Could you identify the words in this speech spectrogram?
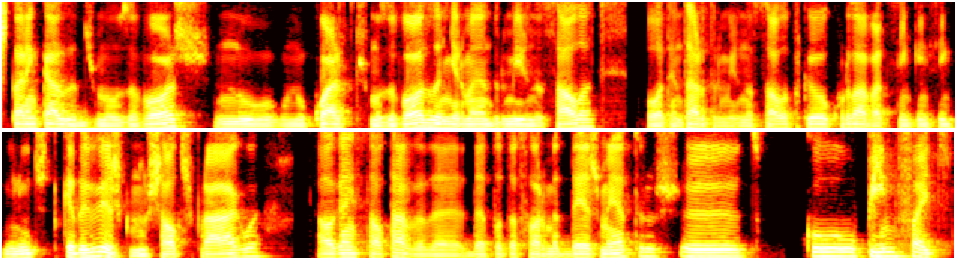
estar em casa dos meus avós, no, no quarto dos meus avós, a minha irmã a dormir na sala, ou a tentar dormir na sala, porque eu acordava de 5 em 5 minutos de cada vez que nos saltos para a água alguém saltava da, da plataforma de 10 metros, uh, com o pino feito.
